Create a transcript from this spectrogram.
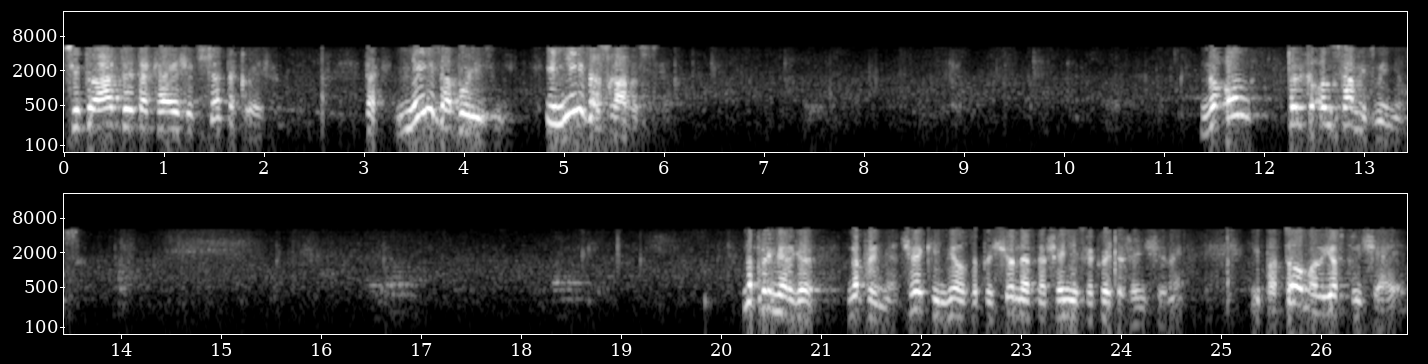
ситуация такая же, все такое же. Так, не из-за боязни и не из-за слабости. Но он, только он сам изменился. Например, например, человек имел запрещенные отношения с какой-то женщиной, и потом он ее встречает,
